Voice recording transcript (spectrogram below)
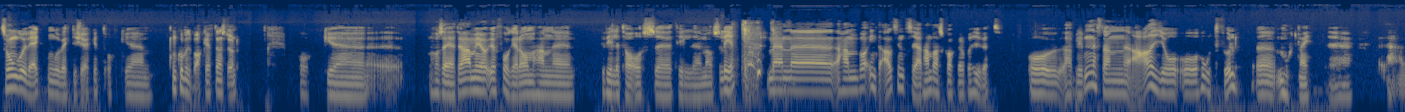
så hon går iväg. Hon går iväg till köket och eh, hon kommer tillbaka efter en stund. Och eh, hon säger att ja, men jag, jag frågade om han eh, ville ta oss eh, till eh, mausoleet. Men eh, han var inte alls intresserad. Han bara skakade på huvudet. Och han blev nästan arg och, och hotfull eh, mot mig. Eh, han,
